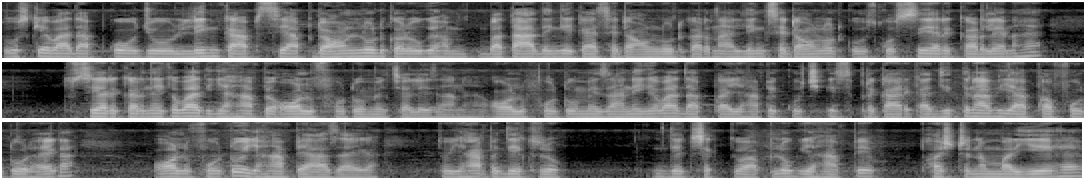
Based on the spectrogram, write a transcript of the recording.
तो उसके बाद आपको जो लिंक आपसे आप डाउनलोड करोगे, हम बता देंगे कैसे डाउनलोड करना है। लिंक से डाउनलोड को उसको शेयर कर लेना है। तो शेयर करने के बाद यहाँ पे ऑल फ़ोटो में चले जाना है। ऑल फ़ोटो में जाने के बाद आपका यहाँ पे कुछ इस प्रकार का, जितना भी आपका फ़ोटो रहेगा ऑल फ़ोटो यहाँ पे आ जाएगा। तो यहाँ पे देख लो, देख सकते हो आप लोग, यहाँ पे फ़र्स्ट नंबर ये है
